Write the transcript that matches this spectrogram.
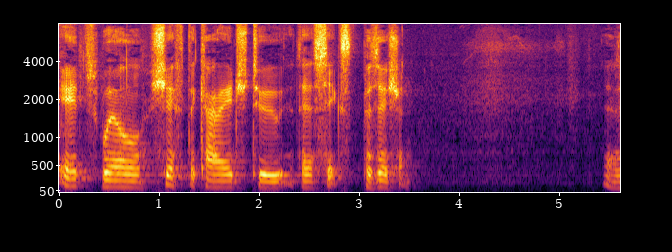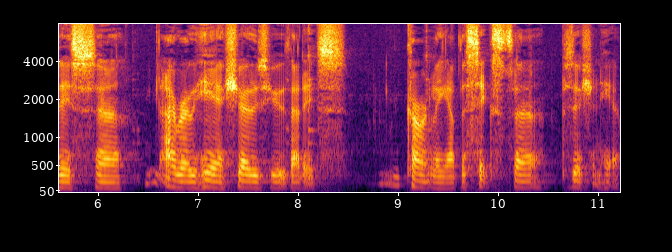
it will shift the carriage to the sixth position. This uh, arrow here shows you that it's currently at the sixth uh, position here.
